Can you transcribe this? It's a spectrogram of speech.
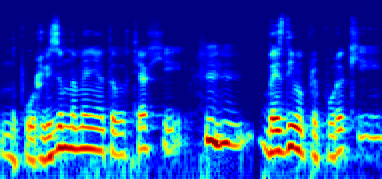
на плурализъм на мненията в тях и mm-hmm. без да има препоръки,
